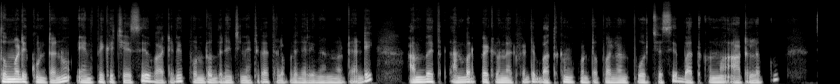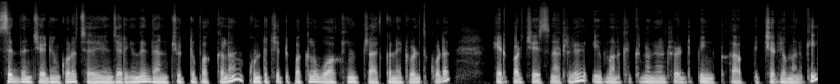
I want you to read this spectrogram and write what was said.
తుమ్మడి కుంటను ఎంపిక చేసి వాటిని పునరుద్ధరించినట్టుగా తెలపడం జరిగింది అనమాట అండి. అంబేద్ అంబర్పేటలో ఉన్నటువంటి బతుకమ్మ కుంట పనులను పూర్తి చేసి బతుకమ్మ ఆటలకు సిద్ధం చేయడం కూడా చేయడం జరిగింది. దాని చుట్టుపక్కల కుంట చుట్టుపక్కల వాకింగ్ ట్రాక్ అనేటువంటిది కూడా ఏర్పాటు చేసినట్లుగా ఇది మనకి ఇక్కడ ఉన్నటువంటి పింక్ పిక్చర్లో మనకి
